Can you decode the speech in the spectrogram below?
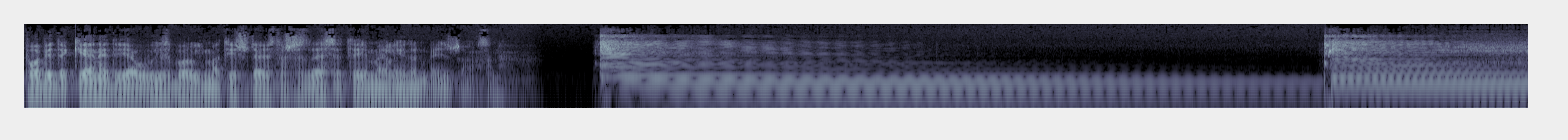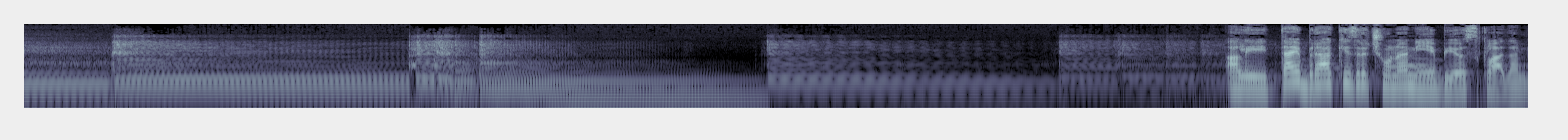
pobjede Kennedyja u izboru ima 1960. ima i Lyndon Baines Johnson. Ali taj brak izračuna nije bio skladan.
